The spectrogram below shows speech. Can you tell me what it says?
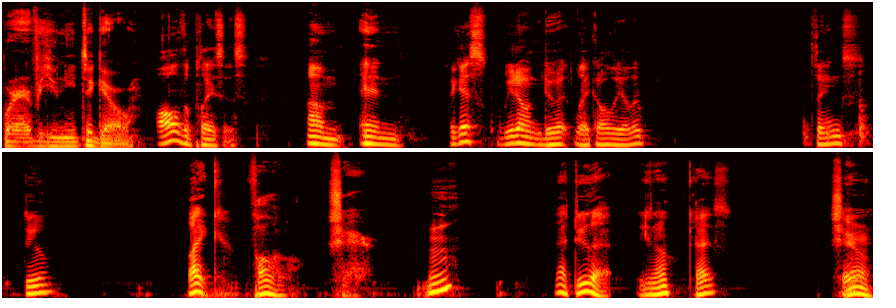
wherever you need to go. All the places. Um, and I guess we don't do it like all the other things do. Like, follow, share. Hmm? Yeah, do that. You know, guys. Share.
